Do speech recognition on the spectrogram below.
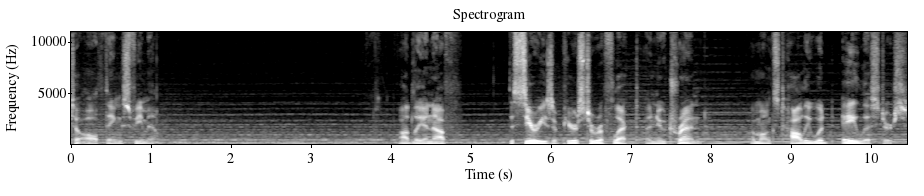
to all things female. Oddly enough, the series appears to reflect a new trend amongst Hollywood A-listers,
